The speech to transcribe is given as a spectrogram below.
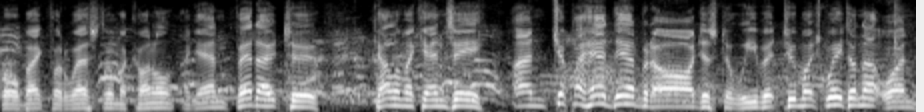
ball back for West. though. McConnell again fed out to Callum McKenzie and chip ahead there, but oh, just a wee bit too much weight on that one.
